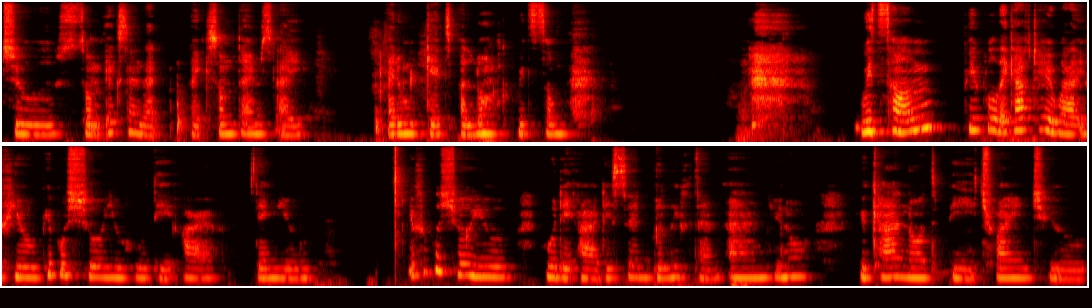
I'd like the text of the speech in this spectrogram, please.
to some extent that like sometimes I I don't get along with some with some people. Like after a while if you people show you who they are then you if people show you who they are they said believe them and you know you cannot be trying to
